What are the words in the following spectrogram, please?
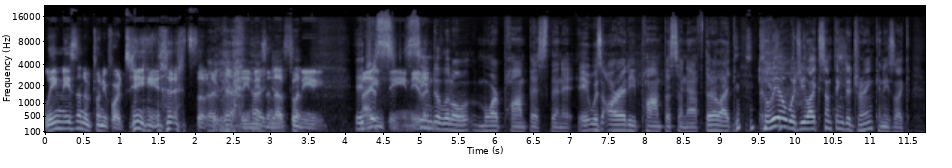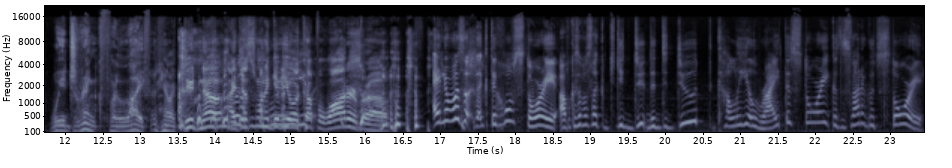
Liam Neeson of 2014. so Uh, yeah, Liam I Neeson guess of so. 20. It just 19 seemed even. a little more pompous than it. It was already pompous enough. They're like, Khalil, would you like something to drink? And he's like, We drink for life. And you're like, Dude, no, I just want to give you a cup of water, bro. And it was uh, like the whole story of because I was like, did, you do, did the dude Khalil write this story? Because it's not a good story.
